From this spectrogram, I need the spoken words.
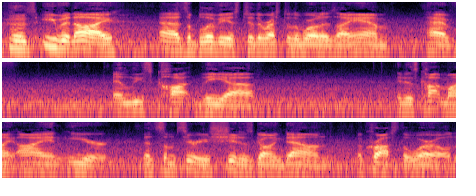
because even I, as oblivious to the rest of the world as I am, have at least caught the. Uh, it has caught my eye and ear that some serious shit is going down across the world,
